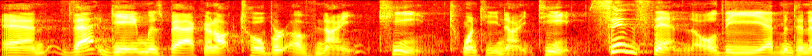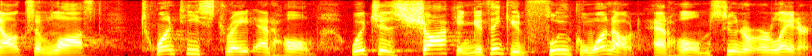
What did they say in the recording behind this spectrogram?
And that game was back in October of 19, 2019. Since then, though, the Edmonton Elks have lost 20 straight at home, which is shocking. You'd think you'd fluke one out at home sooner or later.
